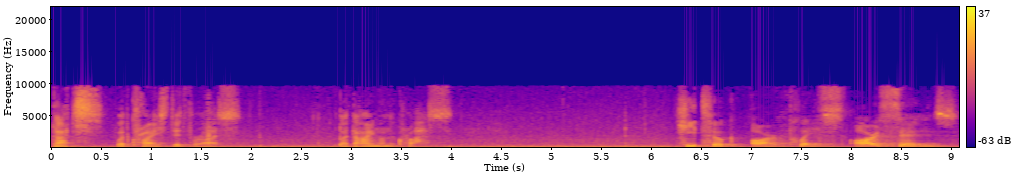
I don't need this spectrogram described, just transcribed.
That's what Christ did for us by dying on the cross. He took our place, our sins,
